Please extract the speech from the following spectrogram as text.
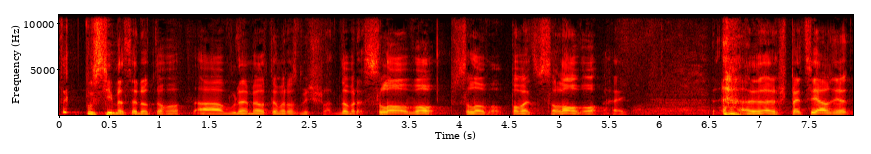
tak pustíme se do toho a budeme o tom rozmýšlet. Dobré, slovo, slovo, povedz slovo, hej? Špeciálně uh,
